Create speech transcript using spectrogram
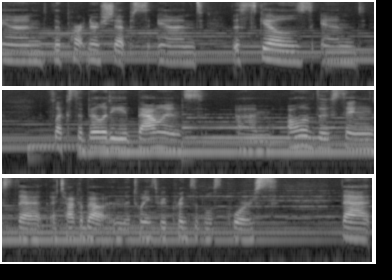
and the partnerships and the skills and flexibility, balance, um, all of those things that I talk about in the 23 Principles course that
